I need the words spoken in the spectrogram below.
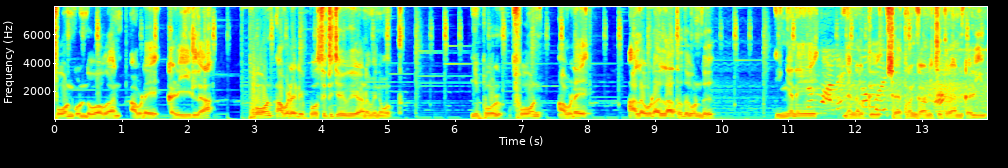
ഫോൺ കൊണ്ടുപോകാൻ അവിടെ കഴിയില്ല. ഫോൺ അവിടെ ഡെപ്പോസിറ്റ് ചെയ്യുകയാണ് വിനോദ്. ഇപ്പോൾ ഫോൺ അവിടെ അലൗഡ് അല്ലാത്തത് കൊണ്ട് ഇങ്ങനെ ഞങ്ങൾക്ക് ക്ഷേത്രം കാണിച്ചു തരാൻ കഴിയും.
